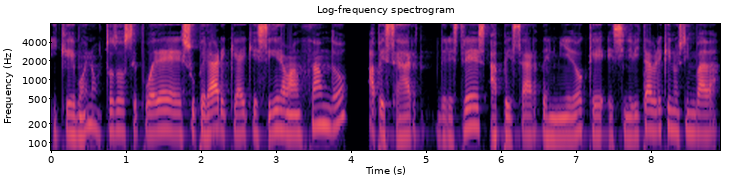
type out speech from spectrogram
y que, bueno, todo se puede superar y que hay que seguir avanzando a pesar del estrés, a pesar del miedo que es inevitable que nos invada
